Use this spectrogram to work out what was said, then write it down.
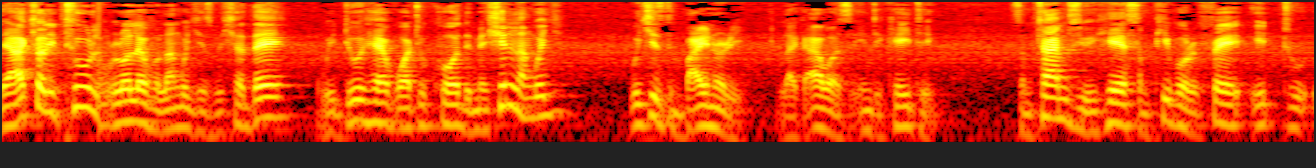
There are actually two low-level languages which are there. We do have what you call the machine language, which is the binary, like I was indicating. Sometimes you hear some people refer it to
